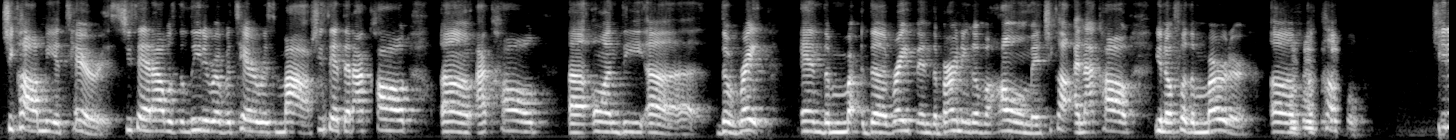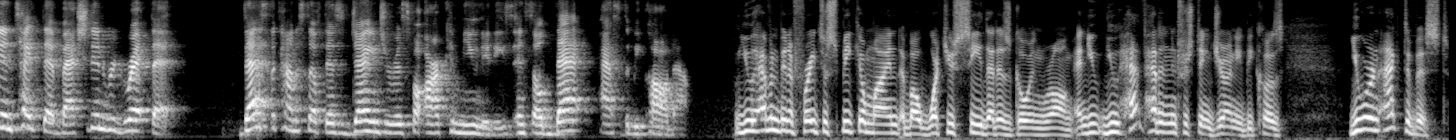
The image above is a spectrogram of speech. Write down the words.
She called me a terrorist. She said I was the leader of a terrorist mob. She said that I called um, I called uh, on the uh, the rape and the the rape and the burning of a home, and she called and I called, you know, for the murder of a mm-hmm. couple. She didn't take that back. She didn't regret that. That's the kind of stuff that's dangerous for our communities, and so that has to be called out. You haven't been afraid to speak your mind about what you see that is going wrong, and you you have had an interesting journey because you were an activist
